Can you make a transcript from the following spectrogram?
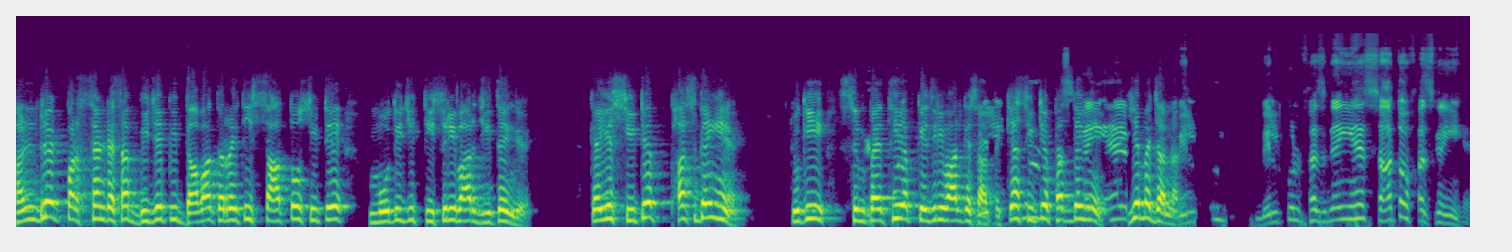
हंड्रेड परसेंट ऐसा बीजेपी दावा कर रही थी सातों सीटें मोदी जी तीसरी बार जीतेंगे क्या ये सीटें फंस गई हैं? क्योंकि सिंपैथी अब केजरीवाल के साथ है। क्या सीटें फंस गई हैं? ये मैं जानना बिल्कुल बिल्कुल फंस गई हैं सातों फंस गई हैं।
